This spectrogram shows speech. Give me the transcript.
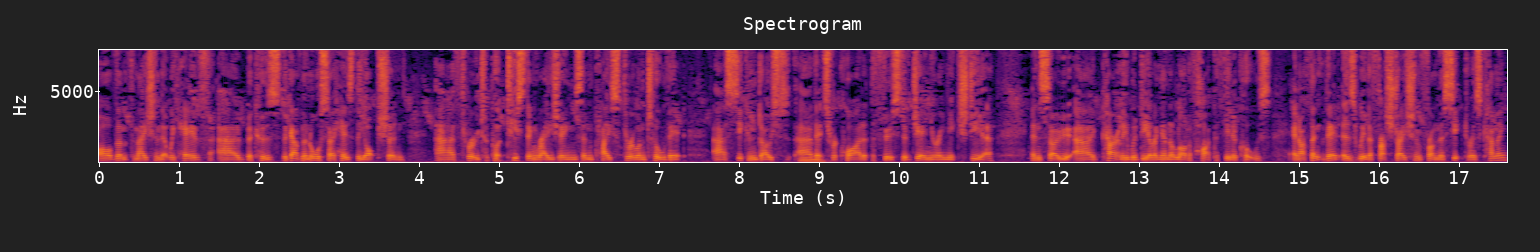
of information that we have uh, because the government also has the option uh, through to put testing regimes in place through until that uh, second dose uh, mm. that's required at the 1st of January next year. And so uh, currently we're dealing in a lot of hypotheticals, and I think that is where the frustration from the sector is coming.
